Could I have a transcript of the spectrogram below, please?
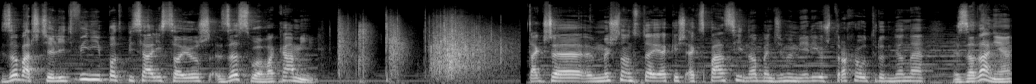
Zobaczcie, Litwini podpisali sojusz ze Słowakami. Także myśląc tutaj o jakiejś ekspansji, no będziemy mieli już trochę utrudnione zadanie,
